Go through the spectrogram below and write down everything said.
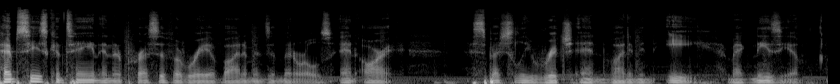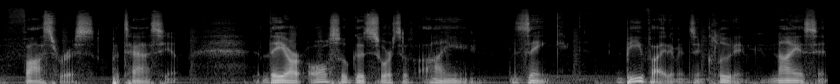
Hemp seeds contain an impressive array of vitamins and minerals and are especially rich in vitamin E, magnesium, phosphorus, potassium. They are also good source of iron, zinc, B vitamins including niacin,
